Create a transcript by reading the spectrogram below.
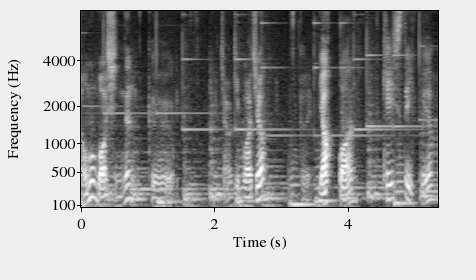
너무 멋있는 그 저기 뭐죠? 그 여권 케이스도 있고요.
